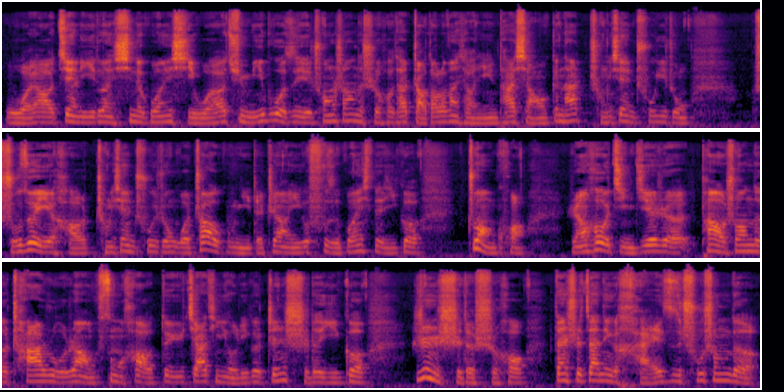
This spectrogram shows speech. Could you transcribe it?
我要建立一段新的关系，我要去弥补我自己的创伤的时候，他找到了万晓宁，他想要跟他呈现出一种赎罪也好，呈现出一种我照顾你的这样一个父子关系的一个状况。然后紧接着潘晓双的插入，让宋浩对于家庭有了一个真实的一个认识的时候，但是在那个孩子出生的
